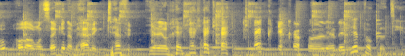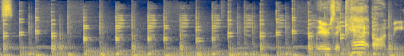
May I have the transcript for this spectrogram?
oh, hold on one second. I'm having technical difficulties. There's a cat on me.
